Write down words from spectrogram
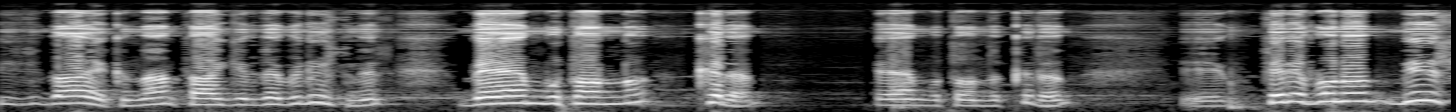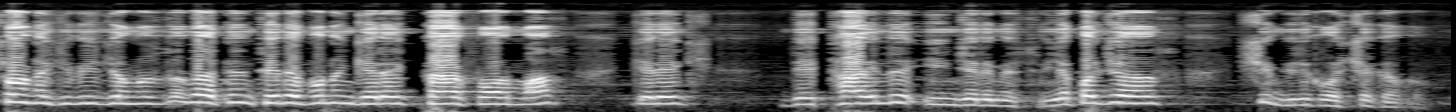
bizi daha yakından takip edebilirsiniz. Beğen butonunu kırın. Beğen butonunu kırın. Ee, telefonun bir sonraki videomuzda zaten telefonun gerek performans gerek detaylı incelemesini yapacağız. Şimdilik hoşçakalın.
